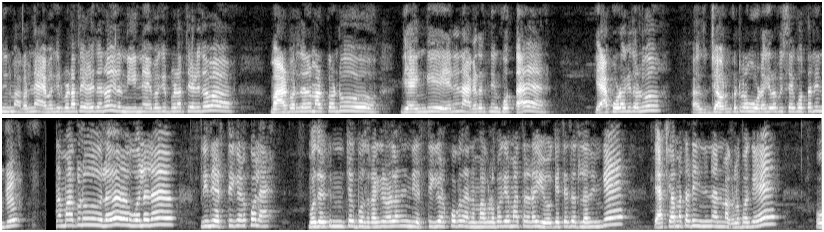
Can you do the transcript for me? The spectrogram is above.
ನಿನ್ನ ಮಗಳನ್ನ ನ್ಯಾಯವಾಗಿರ್ಬೇಡ ಅಂತ ಹೇಳಿದನೋ? ಇಲ್ಲ ನೀನು ನ್ಯಾಯವಾಗಿರ್ಬೇಡ ಅಂತ ಹೇಳಿದವ? ಮಾಡ್ಬಾರ್ದೆಲ್ಲ ಮಾಡ್ಕೊಂಡು ಹೆಂಗೆ ಏನೇನು ಆಗತ್ತೆ ನಿಂಗೆ ಗೊತ್ತಾ? ಯಾಕೆ ಓಡಾಗಿದ್ದಳು? ಅದು ಜವನ್ ಕಟ್ಟಲು ಓಡಾಗಿರೋ ವಿಷಯ ಗೊತ್ತಾ ನಿನಗೆ? ನನ್ನ ಮಗಳು ಒಲಲ ನೀನು ಎರ್ತಿಗೆ ಹೇಳ್ಕೊಲ ಮದುವೆ ಮುಂಚೆ ಬಸರಾಗಿರೋಳ ನೀನು ಎರ್ತಿಗೆ ಹೇಳ್ಕೊ ನನ್ನ ಮಗಳ ಬಗ್ಗೆ ಮಾತಾಡೋ ಯೋಗ್ಯತೆ ಇದ್ದಲ್ಲ ನಿನಗೆ? ಯಾಕೆ ಮಾತಾಡಿ ನಿನ್ನ ನನ್ನ ಮಗಳ ಬಗ್ಗೆ? ಓ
